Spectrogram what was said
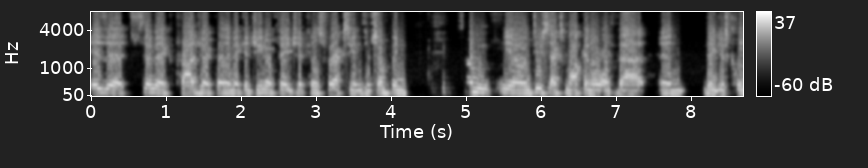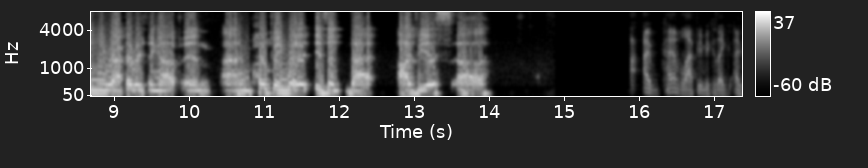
is it Simic project where they make a genophage that kills Phyrexians or something, some you know Deus Ex Machina like that, and they just cleanly wrap everything up. And I'm hoping that it isn't that obvious. Uh, I'm kind of laughing because I, I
